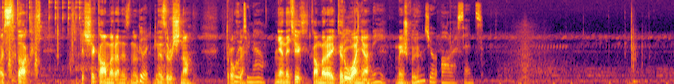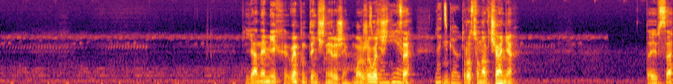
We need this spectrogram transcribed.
Ось так. Тільки ще камера. Good girl. незручна. Трохи. Ні, не тільки камера, і керування мишкою. Я не міг вимкнути нічний режим. Може, ось це просто навчання. Та і все.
